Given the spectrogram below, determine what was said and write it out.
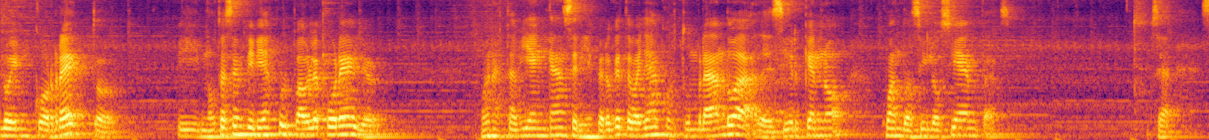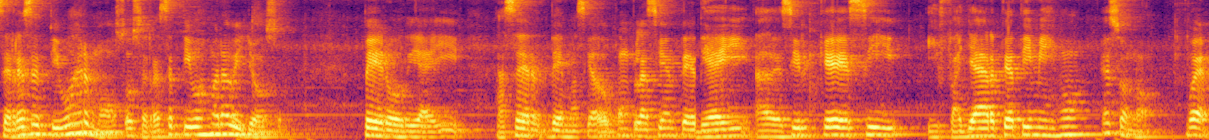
lo incorrecto, y no te sentirías culpable por ello. Bueno, está bien cáncer y espero que te vayas acostumbrando a decir que no cuando así lo sientas. O sea, ser receptivo es hermoso, ser receptivo es maravilloso, pero de ahí a ser demasiado complaciente, de ahí a decir que sí y fallarte a ti mismo, eso no, Bueno,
